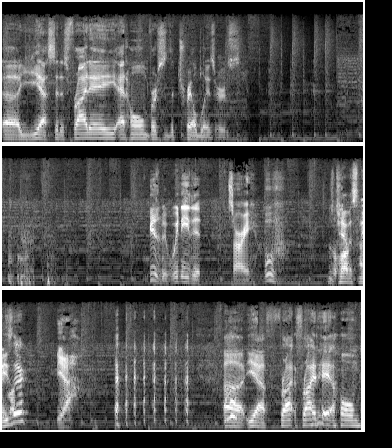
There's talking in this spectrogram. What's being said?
uh, yes, it is Friday at home versus the Trailblazers. Excuse me, we need it. Sorry. Ooh, Did you have a sneeze there? Yeah. uh, yeah. Fri- Friday at home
